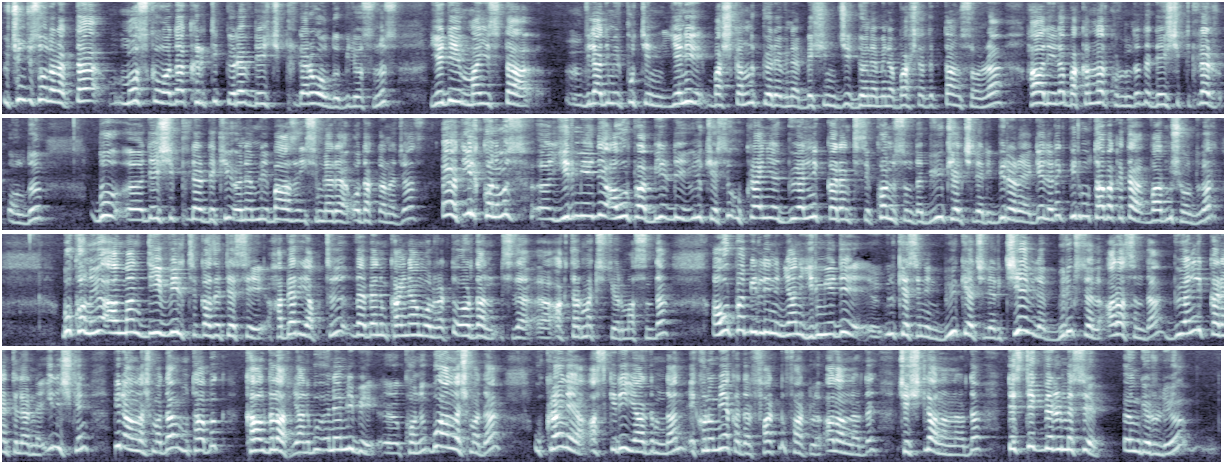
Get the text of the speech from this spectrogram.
Üçüncüsü olarak da Moskova'da kritik görev değişiklikleri oldu biliyorsunuz. 7 Mayıs'ta Vladimir Putin yeni başkanlık görevine 5. dönemine başladıktan sonra haliyle Bakanlar Kurulu'nda da değişiklikler oldu. Bu e, değişikliklerdeki önemli bazı isimlere odaklanacağız. Evet ilk konumuz e, 27 Avrupa Birliği ülkesi Ukrayna'ya güvenlik garantisi konusunda büyükelçileri bir araya gelerek bir mutabakata varmış oldular. Bu konuyu Alman Die Welt gazetesi haber yaptı ve benim kaynağım olarak da oradan size e, aktarmak istiyorum aslında. Avrupa Birliği'nin yani 27 ülkesinin büyükelçileri Kiev ile Brüksel arasında güvenlik garantilerine ilişkin bir anlaşmada mutabık kaldılar. Yani bu önemli bir e, konu. Bu anlaşmada Ukrayna'ya askeri yardımdan ekonomiye kadar farklı farklı alanlarda, çeşitli alanlarda destek verilmesi öngörülüyor.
